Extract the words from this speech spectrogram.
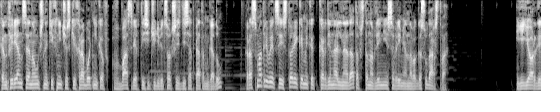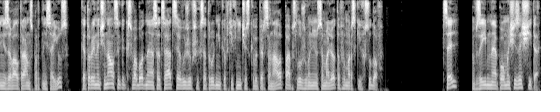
Конференция научно-технических работников в Басре в 1965 году рассматривается историками как кардинальная дата в становлении современного государства. Ее организовал Транспортный союз, который начинался как свободная ассоциация выживших сотрудников технического персонала по обслуживанию самолетов и морских судов. Цель – взаимная помощь и защита.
